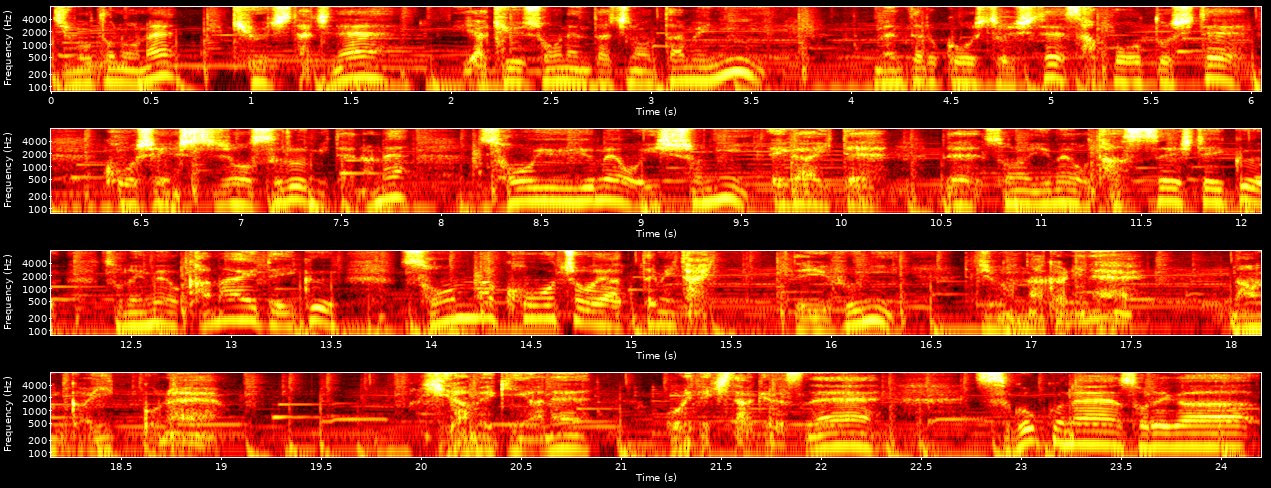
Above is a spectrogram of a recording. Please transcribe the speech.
地元のね、球児たちね、野球少年たちのためにメンタルコーチとしてサポートして甲子園出場するみたいなねそういう夢を一緒に描いてでその夢を達成していくその夢を叶えていくそんなコーチをやってみたいっていうふうに自分の中にねなんか一個ねひらめきがね降りてきたわけですね。すごくねそれが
